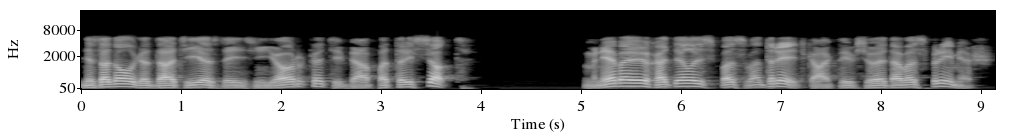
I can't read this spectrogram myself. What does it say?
незадолго до отъезда из Нью-Йорка тебя потрясет. Мне бы хотелось посмотреть, как ты все это воспримешь.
